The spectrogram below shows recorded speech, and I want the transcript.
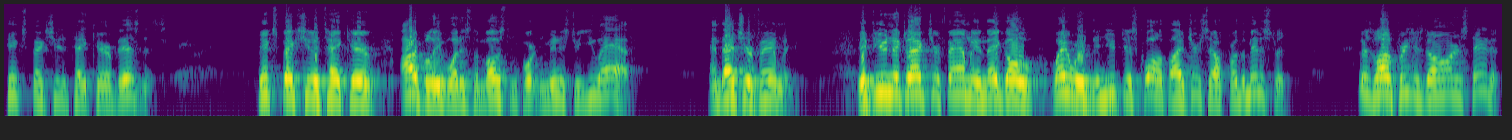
He expects you to take care of business. He expects you to take care of, I believe, what is the most important ministry you have. And that's your family. If you neglect your family and they go wayward, then you've disqualified yourself for the ministry. There's a lot of preachers don't understand it.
